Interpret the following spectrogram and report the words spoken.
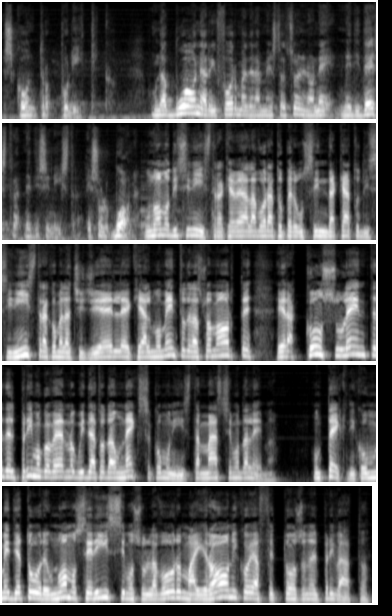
scontro politico. Una buona riforma dell'amministrazione non è né di destra né di sinistra, è solo buona. Un uomo di sinistra che aveva lavorato per un sindacato di sinistra come la CGL che al momento della sua morte era consulente del primo governo guidato da un ex comunista, Massimo D'Alema. Un tecnico, un mediatore, un uomo serissimo sul lavoro, ma ironico e affettuoso nel privato.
